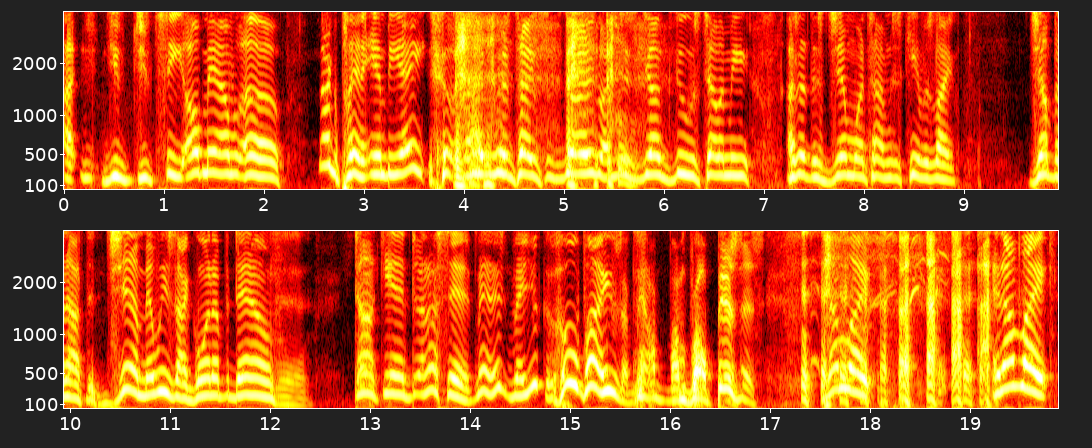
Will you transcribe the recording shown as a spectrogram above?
I, you you see, oh man, I'm, uh, I could play in the NBA. I was gonna tell you some guys, like this young dude was telling me. I was at this gym one time. And this kid was like jumping out the gym. Man, we was like going up and down, dunking. And I said, man, this, man, you could hoop, huh? He was like, man, I'm, I'm brought business. And I'm like, and I'm like,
